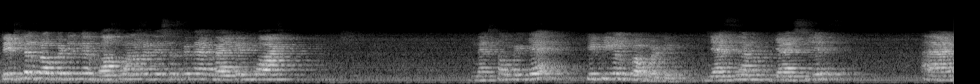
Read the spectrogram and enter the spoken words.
typical properties में फ़र्स्ट वन हमें डिस्कस करना है मेल्टिंग पॉइंट नेक्स्ट टॉपिक है? टिपिकल प्रॉपर्टी जैसे हम गैसियस एंड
